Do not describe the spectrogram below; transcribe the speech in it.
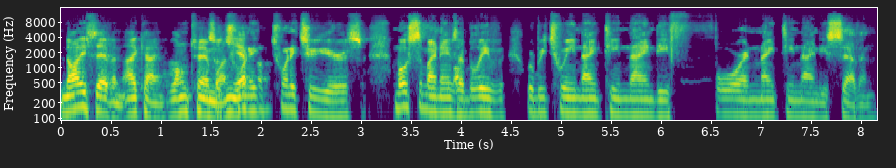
97, okay, long term so one. 20, yep. 22 years. Most of my names, I believe, were between 1994 and 1997.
